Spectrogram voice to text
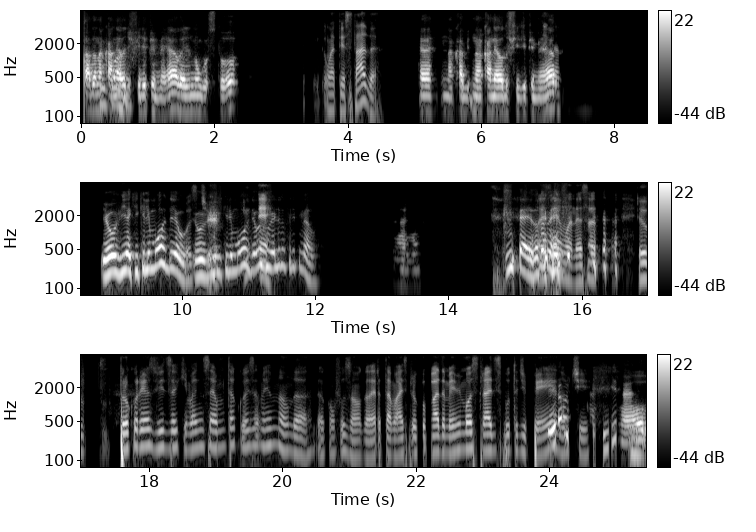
passada na canela de Felipe Melo, ele não gostou. Uma testada? É, na, cabe- na canela do Felipe Melo. Eu vi aqui que ele mordeu. Eu Positivo. vi que ele mordeu É. o joelho do Felipe Melo. Em pé, Mas é, exatamente. mano, essa. Eu procurei os vídeos aqui, mas não saiu muita coisa mesmo, não, da, da confusão. A galera tá mais preocupada mesmo em mostrar a disputa de pênalti. É, O,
